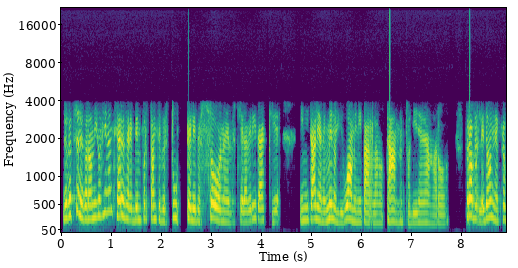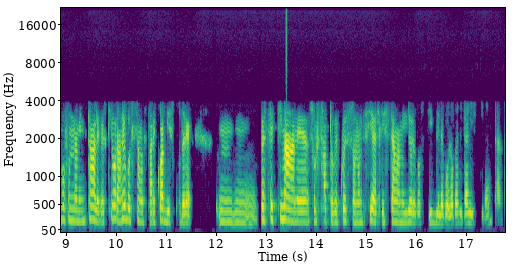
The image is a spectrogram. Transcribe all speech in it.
L'educazione economico-finanziaria sarebbe importante per tutte le persone, perché la verità è che in Italia nemmeno gli uomini parlano tanto di denaro, però per le donne è proprio fondamentale perché ora noi possiamo stare qua a discutere mh, mm, per settimane sul fatto che questo non sia il sistema migliore possibile, quello capitalistico intendo.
